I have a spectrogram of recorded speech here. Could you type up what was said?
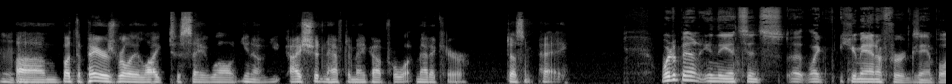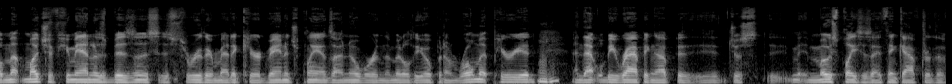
Mm-hmm. Um, but the payers really like to say, well, you know, I shouldn't have to make up for what Medicare doesn't pay. What about in the instance uh, like Humana, for example? Much of Humana's business is through their Medicare Advantage plans. I know we're in the middle of the open enrollment period, mm-hmm. and that will be wrapping up. It, it just in most places, I think after the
